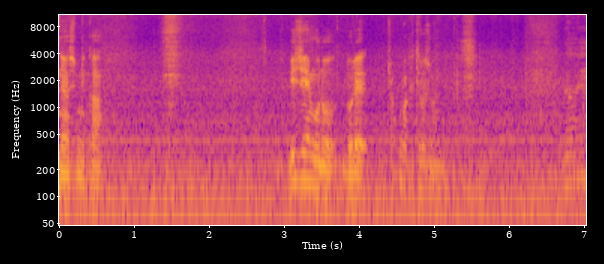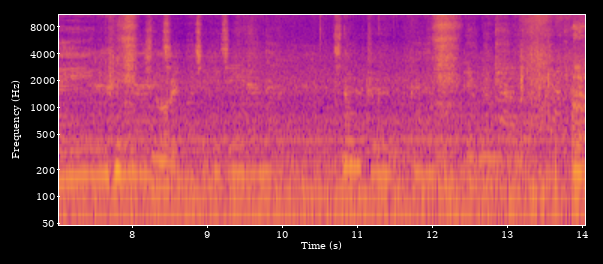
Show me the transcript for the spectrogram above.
안녕하십니까. BGM으로 노래 조금밖에 틀어주면 안 돼? 신호를. 음,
